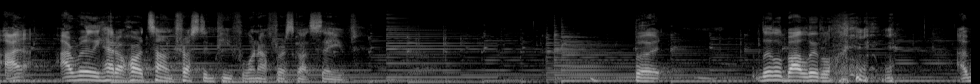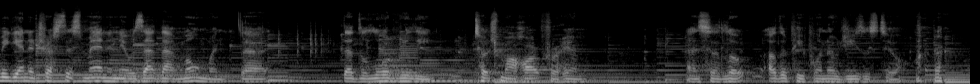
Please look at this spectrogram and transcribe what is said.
I, I really had a hard time trusting people when I first got saved. But little by little, I began to trust this man, and it was at that moment that, that the Lord really touched my heart for him. and said, Look, other people know Jesus too.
